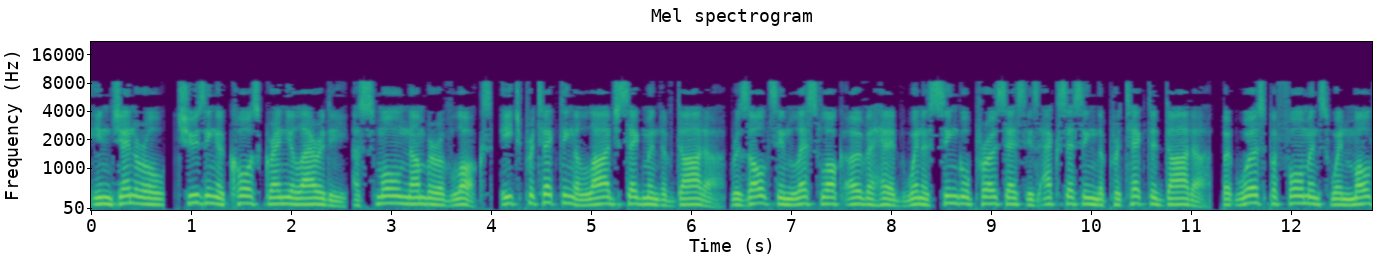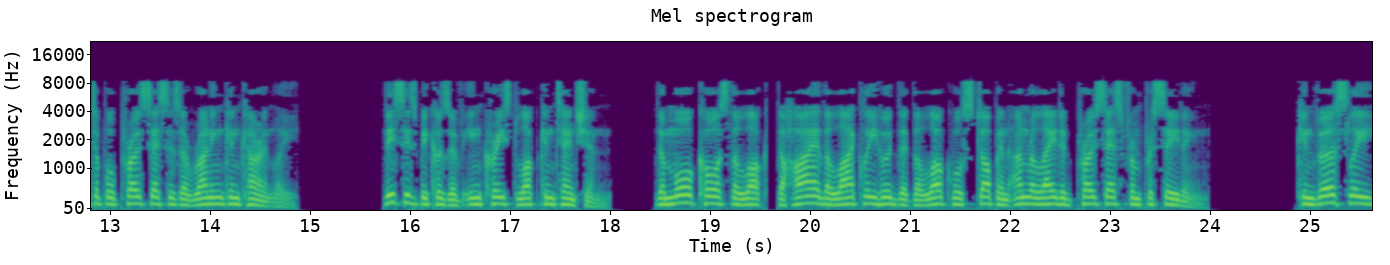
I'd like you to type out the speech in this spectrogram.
In general, choosing a coarse granularity a small number of locks, each protecting a large segment of data results in less lock overhead when a single process is accessing the protected data, but worse performance when multiple processes are running concurrently. This is because of increased lock contention. The more coarse the lock, the higher the likelihood that the lock will stop an unrelated process from proceeding. Conversely,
